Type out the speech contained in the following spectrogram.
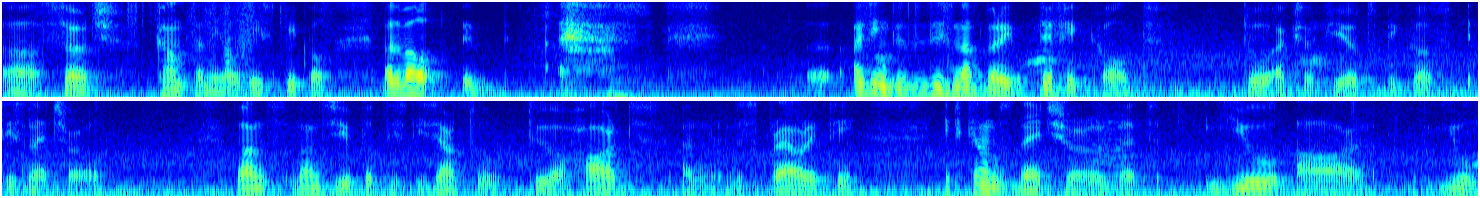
uh, search company of these people. But well, it, I think that this is not very difficult to execute because it is natural. Once once you put this desire to, to your heart and this priority, it comes natural that you are you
